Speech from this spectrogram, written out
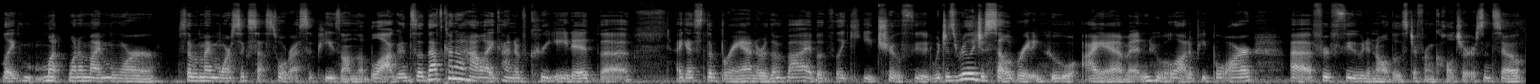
like one of my more some of my more successful recipes on the blog and so that's kind of how i kind of created the I guess the brand or the vibe of like Eat Cho Food, which is really just celebrating who I am and who a lot of people are uh, for food and all those different cultures. And so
